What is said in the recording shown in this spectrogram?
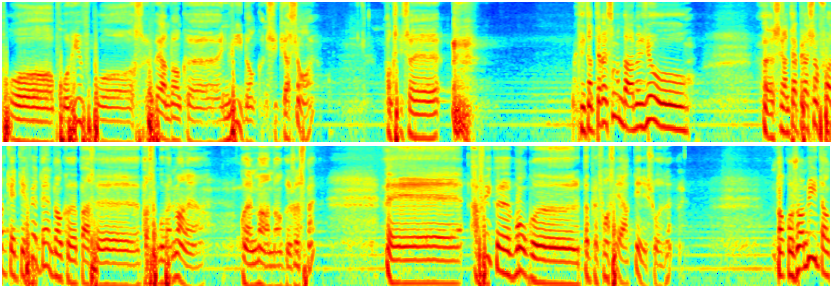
pour, vivre, pour se faire donc euh, une vie, donc une situation. Hein. Donc c'est intéressant dans la mesure où euh, c'est l'interpellation forte qui a été faite hein, donc, euh, par, ce, gouvernement, gouvernement donc, Jospin, a fait que bon, le peuple français a acté les choses. Hein. Donc aujourd'hui, quand,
